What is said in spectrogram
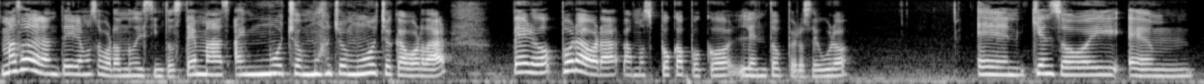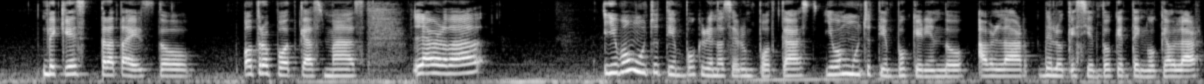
Más adelante iremos abordando distintos temas, hay mucho, mucho, mucho que abordar, pero por ahora vamos poco a poco, lento pero seguro, en quién soy, em, de qué trata esto, otro podcast más. La verdad, llevo mucho tiempo queriendo hacer un podcast, llevo mucho tiempo queriendo hablar de lo que siento que tengo que hablar.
